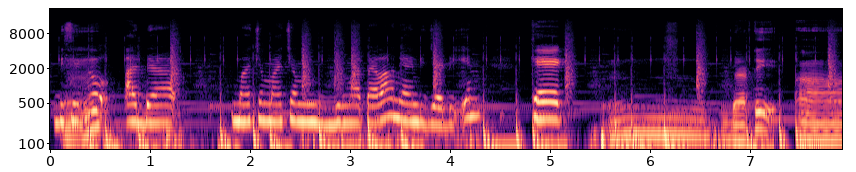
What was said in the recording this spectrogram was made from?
di situ ada macam-macam bunga telang yang dijadiin cake Hmm, berarti eh,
